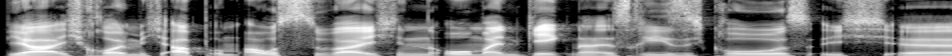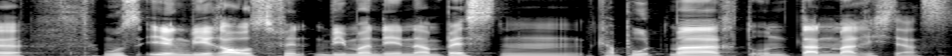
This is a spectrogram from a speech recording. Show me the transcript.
ja, ich räume mich ab, um auszuweichen. Oh, mein Gegner ist riesig groß. Ich äh, muss irgendwie rausfinden, wie man den am besten kaputt macht und dann mache ich das.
